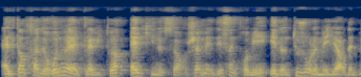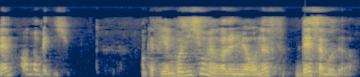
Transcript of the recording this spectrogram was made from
elle tentera de renouer avec la victoire, elle qui ne sort jamais des cinq premiers et donne toujours le meilleur d'elle-même en compétition. En quatrième position viendra le numéro 9, Des Sabots d'Or.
